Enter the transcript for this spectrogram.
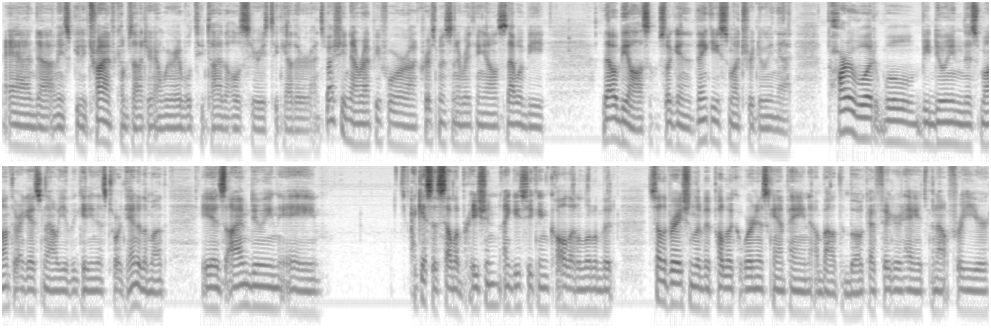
and uh, I mean, excuse me, Triumph comes out here, and we were able to tie the whole series together, and especially now right before uh, Christmas and everything else. That would be that would be awesome. So again, thank you so much for doing that. Part of what we'll be doing this month, or I guess now you'll be getting this toward the end of the month, is I'm doing a, I guess a celebration. I guess you can call it a little bit celebration, a little bit public awareness campaign about the book. I figured, hey, it's been out for a year.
